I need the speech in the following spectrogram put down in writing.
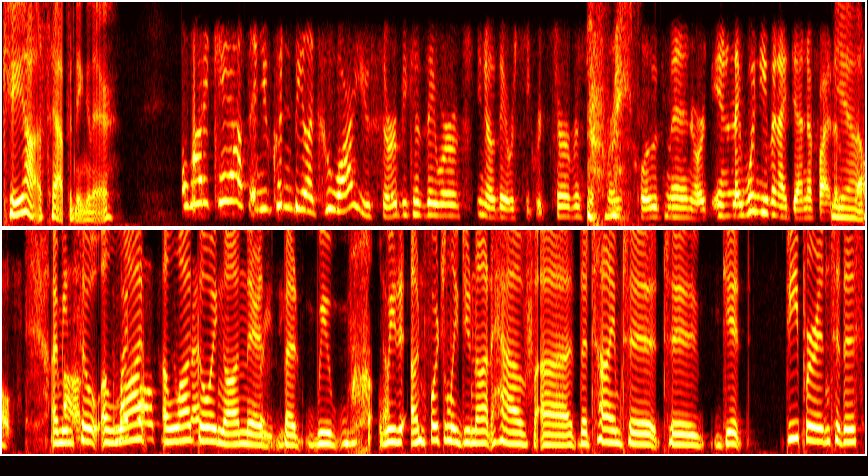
chaos happening there a lot of chaos and you couldn't be like who are you sir because they were you know they were secret service or right. clothesmen or and they wouldn't even identify themselves yeah. i mean um, so a lot a lot going on there crazy. but we yeah. we unfortunately do not have uh, the time to to get deeper into this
